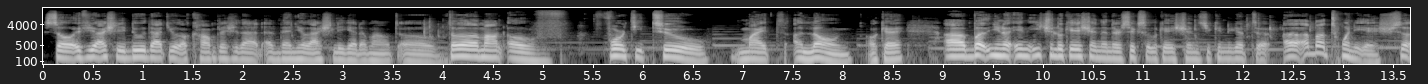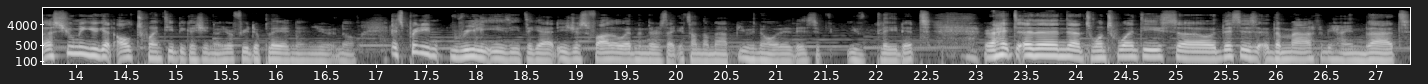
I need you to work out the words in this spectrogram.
So if you actually do that, you'll accomplish that and then you'll actually get amount of total amount of 42 might alone okay? Uh, but you know in each location and there's six locations you can get to uh, about 20-ish so assuming you get all 20 because you know you're free to play and then you know it's pretty really easy to get. You just follow and then there's like it's on the map. You know what it is if you've played it right? And then that's 120 so this is the math behind that.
